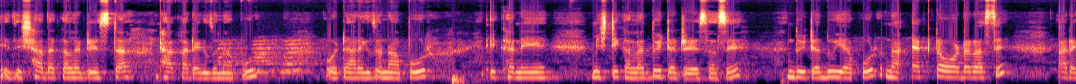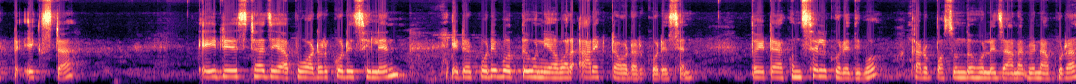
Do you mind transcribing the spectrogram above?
এই যে সাদা কালার ড্রেসটা, ঢাকার একজন আপুর ওইটা আরেকজন আপুর। এখানে মিষ্টি কালার দুইটা ড্রেস আছে, দুইটা দুই আপুর। না, একটা অর্ডার আছে আর একটা এক্সট্রা। এই ড্রেসটা যে আপু অর্ডার করেছিলেন, এটার পরিবর্তে উনি আবার আরেকটা অর্ডার করেছেন। তো এটা এখন সেল করে দিব। কারও পছন্দ হলে জানাবেন আপুরা।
